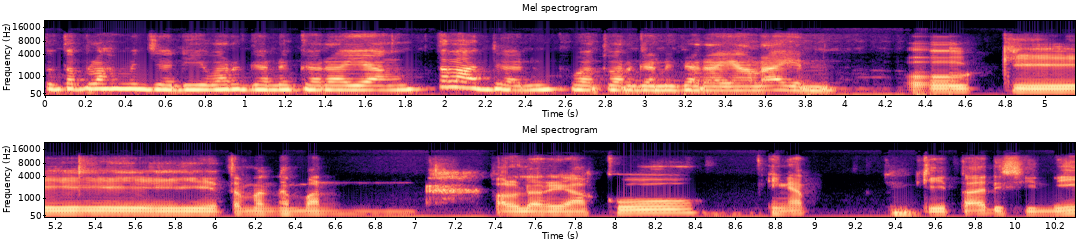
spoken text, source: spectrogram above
tetaplah menjadi warga negara yang teladan buat warga negara yang lain. Oke, teman-teman. Kalau dari aku, ingat kita di sini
